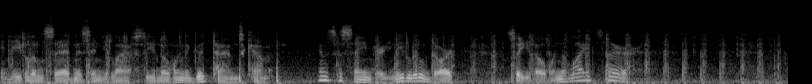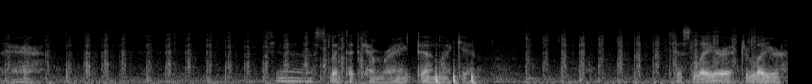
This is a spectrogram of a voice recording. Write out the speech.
You need a little sadness in your life so you know when the good times come. And it's the same here. You need a little dark so you know when the light's there. There. Just let that come right down like that. Just layer after layer.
